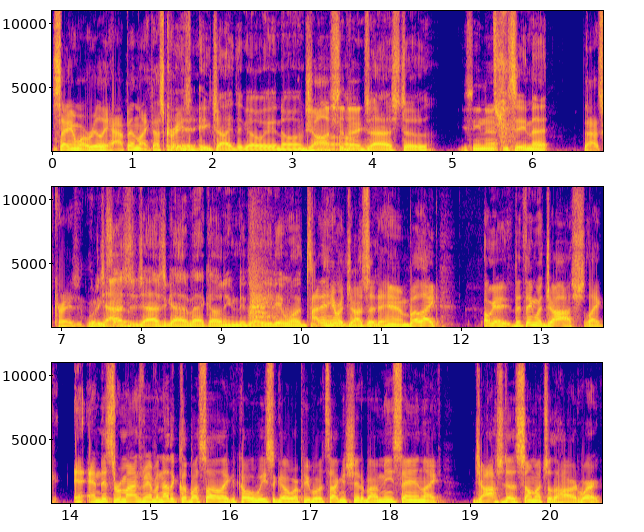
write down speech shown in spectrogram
saying what really happened. Like that's crazy. Yeah, he tried to go in on Josh uh, on today. Josh too. You seen that? You seen that? That's crazy. What he Josh, say? Josh got it back on him today. He didn't want to. I didn't hear what Josh said to him, but like, okay, the thing with Josh, like, a- and this reminds me of another clip I saw like a couple of weeks ago where people were talking shit about me saying like, Josh does so much of the hard work.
